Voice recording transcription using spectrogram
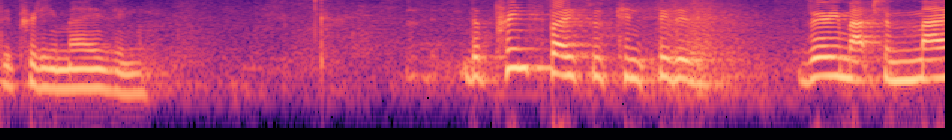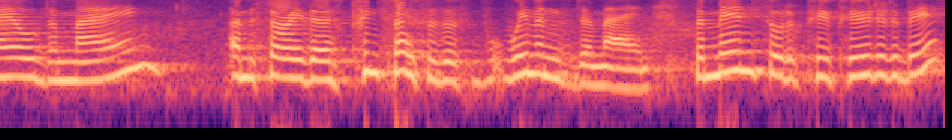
They're pretty amazing. The print space was considered very much a male domain. I'm sorry, the print space was a women's domain. The men sort of poo pooed it a bit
